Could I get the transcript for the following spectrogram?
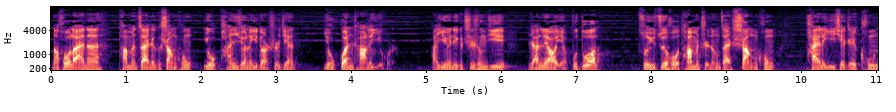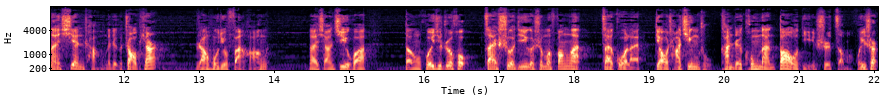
那后来呢，他们在这个上空又盘旋了一段时间，又观察了一会儿，啊，因为这个直升机燃料也不多了，所以最后他们只能在上空拍了一些这空难现场的这个照片，然后就返航了。那，想计划，等回去之后再设计一个什么方案，再过来调查清楚，看这空难到底是怎么回事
